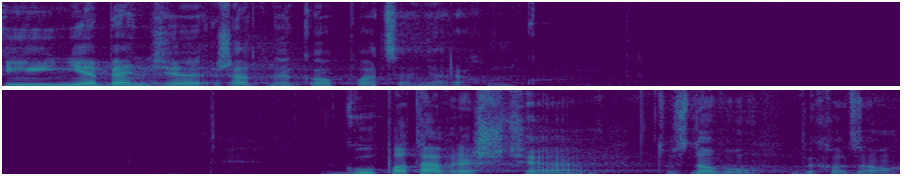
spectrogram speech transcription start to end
i nie będzie żadnego płacenia rachunku. Głupota wreszcie, tu znowu wychodzą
